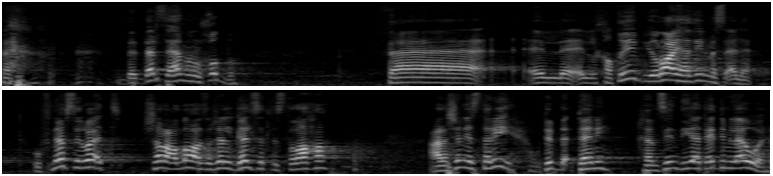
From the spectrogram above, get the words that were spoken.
ف... ده الدرس أهم من الخطبة. فالخطيب يراعي هذه المسألة. وفي نفس الوقت شرع الله عز وجل جلسة الاستراحة علشان يستريح وتبدأ تاني خمسين دقيقة تعد من الأول.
